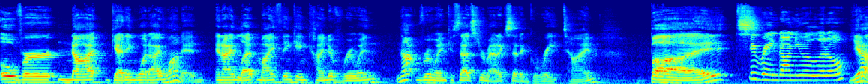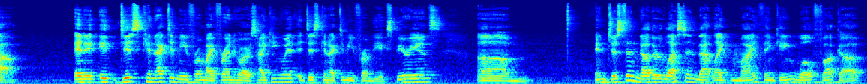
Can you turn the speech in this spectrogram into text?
over not getting what I wanted. And I let my thinking kind of ruin, not ruin because that's dramatic, 'cause I had a great time, but It rained on you a little. yeah. And it, it disconnected me from my friend who I was hiking with. It disconnected me from the experience. Um, and just another lesson that, like, my thinking will fuck up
